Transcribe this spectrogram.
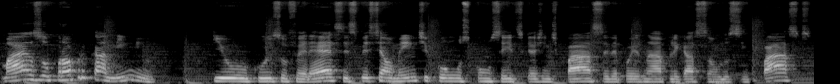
mas o próprio caminho que o curso oferece, especialmente com os conceitos que a gente passa e depois na aplicação dos cinco passos,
